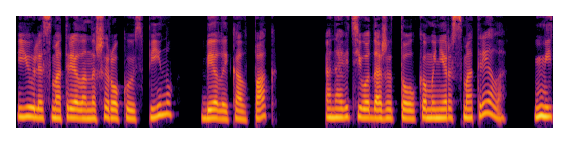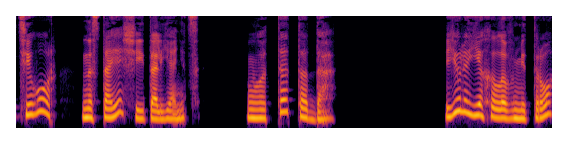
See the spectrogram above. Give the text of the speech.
Юля смотрела на широкую спину, белый колпак. Она ведь его даже толком и не рассмотрела. Метеор, настоящий итальянец. Вот это да! Юля ехала в метро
